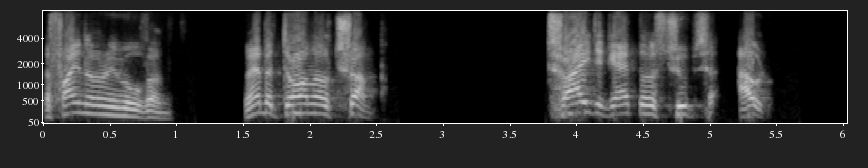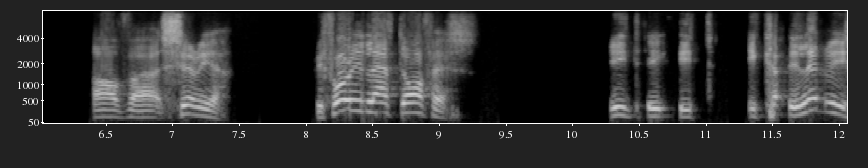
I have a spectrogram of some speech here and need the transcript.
The final removal. Remember, Donald Trump tried to get those troops out of uh, Syria before he left office. He, he, he, he, literally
